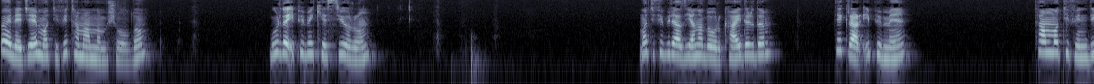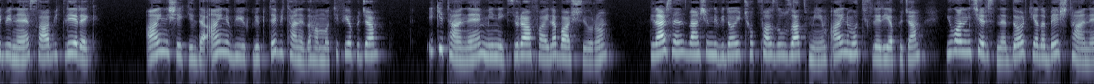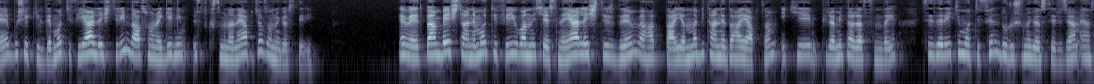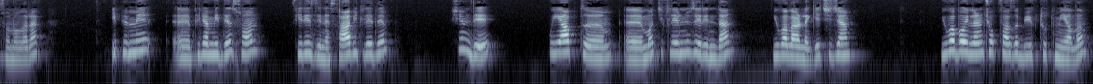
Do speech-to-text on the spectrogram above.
Böylece motifi tamamlamış oldum. Burada ipimi kesiyorum. Motifi biraz yana doğru kaydırdım. Tekrar ipimi tam motifin dibine sabitleyerek aynı şekilde aynı büyüklükte bir tane daha motif yapacağım. İki tane minik zürafa ile başlıyorum. Dilerseniz ben şimdi videoyu çok fazla uzatmayayım. Aynı motifleri yapacağım. Yuvanın içerisine 4 ya da 5 tane bu şekilde motifi yerleştireyim. Daha sonra geleyim üst kısmına ne yapacağız onu göstereyim. Evet ben 5 tane motifi yuvanın içerisine yerleştirdim ve hatta yanına bir tane daha yaptım. İki piramit arasında sizlere iki motifin duruşunu göstereceğim en son olarak. İpimi e, piramidin son filizine sabitledim. Şimdi bu yaptığım e, motiflerin üzerinden yuvalarla geçeceğim. Yuva boylarını çok fazla büyük tutmayalım.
